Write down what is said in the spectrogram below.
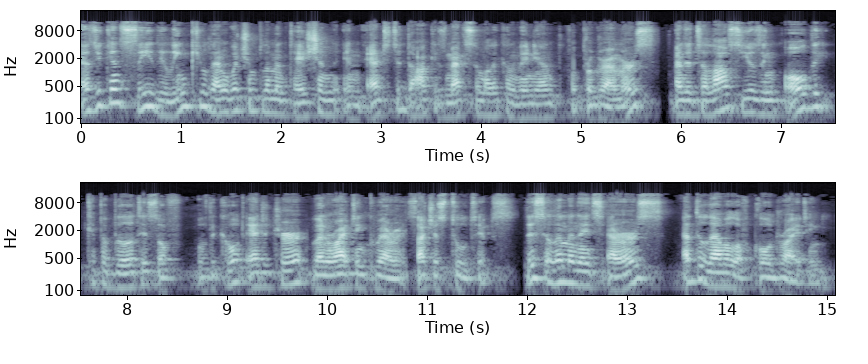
As you can see, the LINQ language implementation in EntityDAC is maximally convenient for programmers, and it allows using all the capabilities of, of the code editor when writing queries, such as tooltips. This eliminates errors at the level of code writing.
